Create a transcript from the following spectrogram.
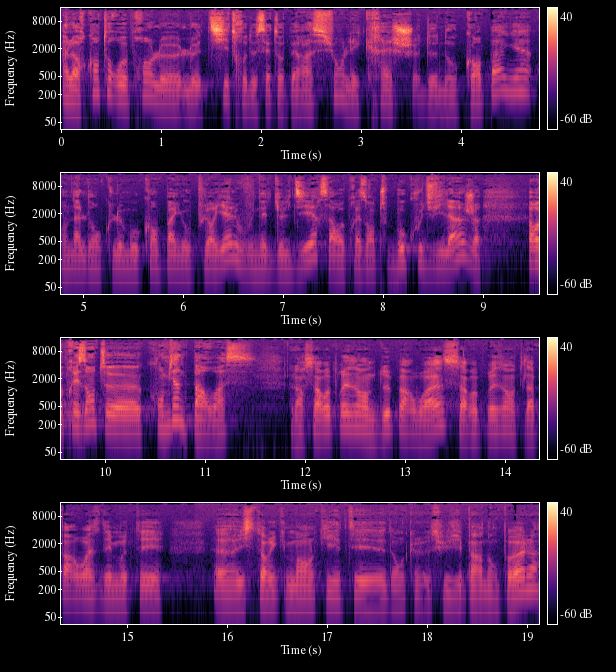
Alors, quand on reprend le, titre de cette opération, les crèches de nos campagnes, on a donc le mot campagne au pluriel, vous venez de le dire, ça représente beaucoup de villages. Ça représente euh, combien de paroisses? Alors, ça représente deux paroisses. Ça représente la paroisse des Motets, euh, historiquement, qui était donc euh, suivie par Don Paul,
